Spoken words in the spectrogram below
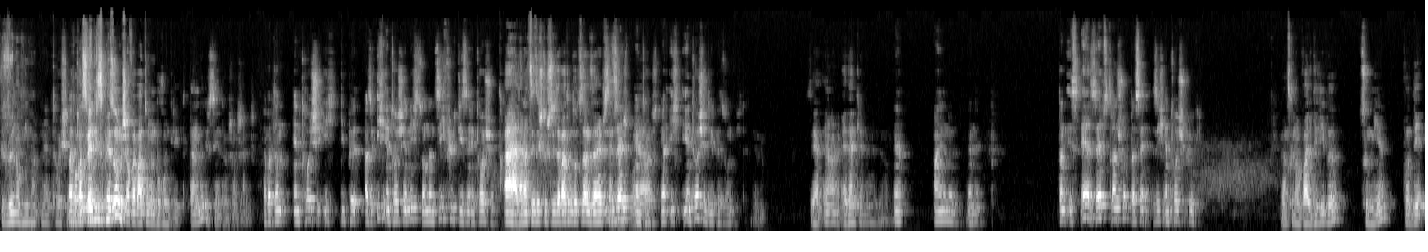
Wir würden auch niemanden enttäuschen. Weil Aber was, wenn diese Person nicht auf Erwartungen beruht liegt? Dann würde ich sie enttäuschen wahrscheinlich. Aber dann enttäusche ich die, Pe- also ich enttäusche ja nicht, sondern sie fühlt diese Enttäuschung. Ah, dann hat sie sich durch diese Erwartung sozusagen selbst Sie enttäuscht. selbst enttäuscht. Ja, ich enttäusche die Person nicht. Ja, ja, er denkt ja, ja. Ja, eine Null. Ja, ne. Dann ist er selbst dran schuld, dass er sich enttäuscht fühlt. Ganz genau, weil die Liebe zu mir, von der,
